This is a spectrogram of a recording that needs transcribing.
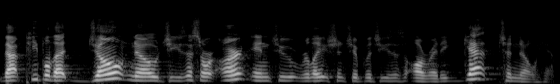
that people that don't know Jesus or aren't into relationship with Jesus already get to know him.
